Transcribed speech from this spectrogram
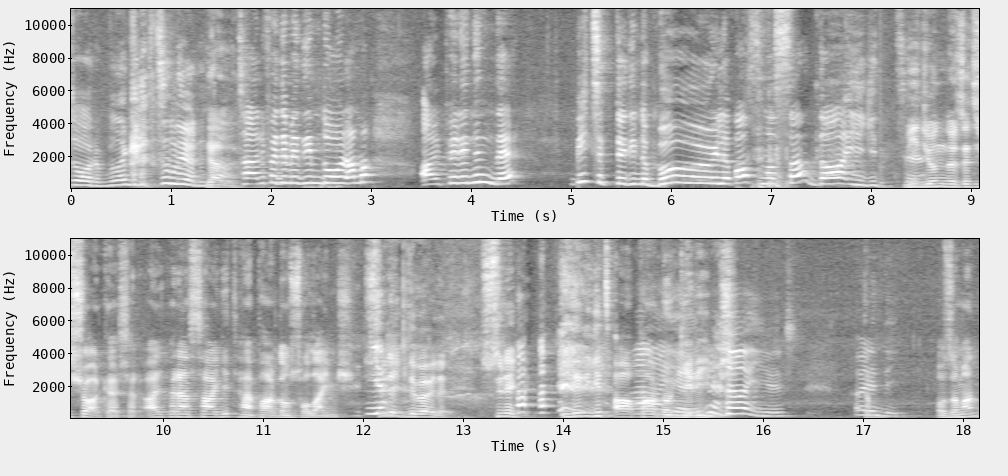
Doğru buna katılıyorum. Yani- Tamam, tarif edemediğim doğru ama Alperen'in de bir tık dediğimde böyle basmasa daha iyi gitti. Videonun özeti şu arkadaşlar. Alperen sağ git. Ha pardon solaymış. Sürekli böyle. Sürekli. İleri git. Aa pardon Hayır, geriymiş. Hayır. Öyle Tamam. değil. O zaman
